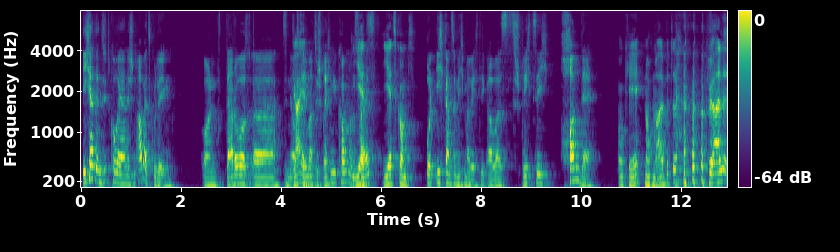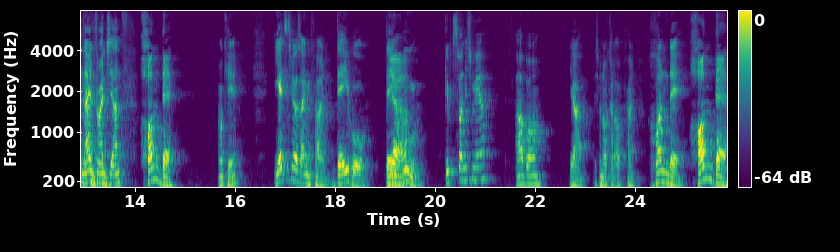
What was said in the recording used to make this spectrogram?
ich hatte einen südkoreanischen Arbeitskollegen. Und dadurch äh, sind wir aufs Geil. Thema zu sprechen gekommen. Und, das heißt, Jetzt, jetzt kommt's. und ich kann es noch nicht mal richtig, aber es spricht sich Honda. Okay, nochmal bitte. Für alle, nein, das meine ich ernst. Honda. Okay. Jetzt ist mir was eingefallen. Daewoo. Ja. Daewoo. Gibt's zwar nicht mehr, aber Ja, ist mir noch gerade aufgefallen. Honde. Honda.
